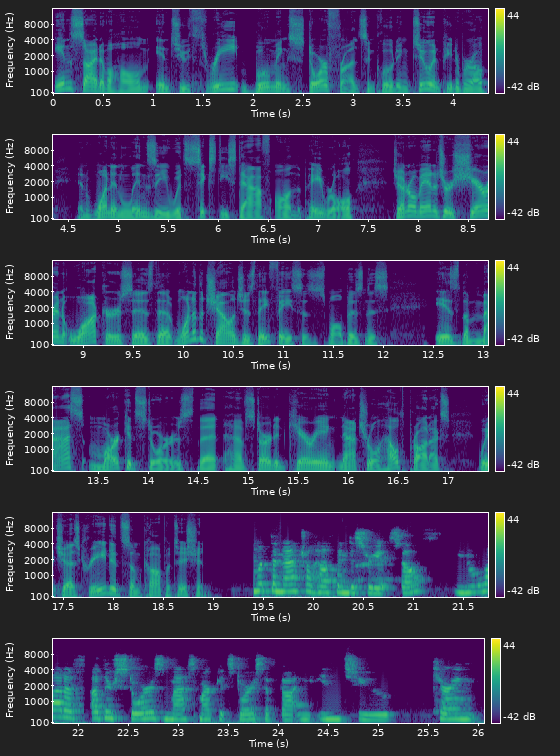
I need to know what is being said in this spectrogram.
inside of a home into three booming storefronts, including two in Peterborough and one in Lindsay, with 60 staff on the payroll. General Manager Sharon Walker says that one of the challenges they face as a small business is the mass market stores that have started carrying natural health products, which has created some competition. The natural health industry itself, you know, a lot of other stores, mass market stores, have gotten into carrying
